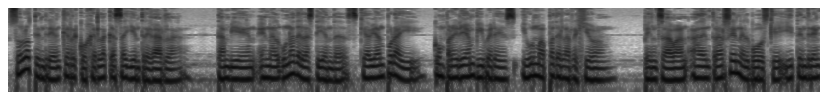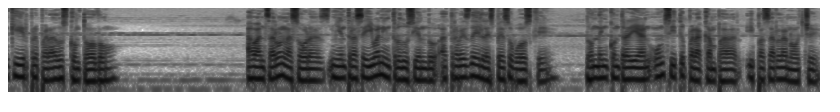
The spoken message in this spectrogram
Solo tendrían que recoger la casa y entregarla. También en alguna de las tiendas que habían por ahí comprarían víveres y un mapa de la región Pensaban adentrarse en el bosque y tendrían que ir preparados con todo. Avanzaron las horas mientras se iban introduciendo a través del espeso bosque, donde encontrarían un sitio para acampar y pasar la noche.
